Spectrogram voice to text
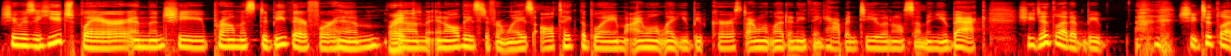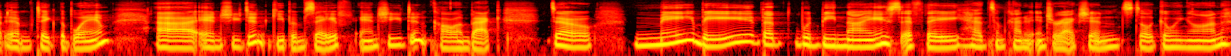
She was a huge player, and then she promised to be there for him Right. um, in all these different ways. I'll take the blame. I won't let you be cursed. I won't let anything happen to you, and I'll summon you back. She did let him be. she did let him take the blame, uh, and she didn't keep him safe, and she didn't call him back. So maybe that would be nice if they had some kind of interaction still going on.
